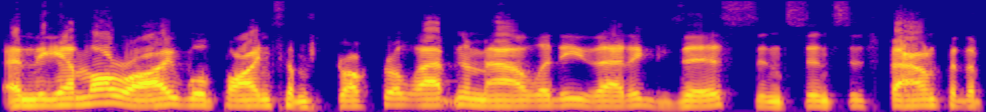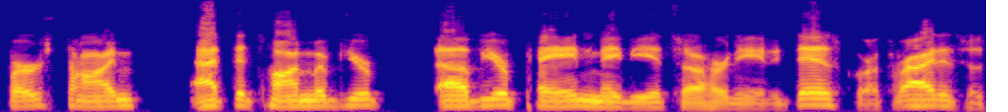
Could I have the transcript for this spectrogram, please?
And the MRI will find some structural abnormality that exists. And since it's found for the first time at the time of your of your pain, maybe it's a herniated disc, or arthritis, or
